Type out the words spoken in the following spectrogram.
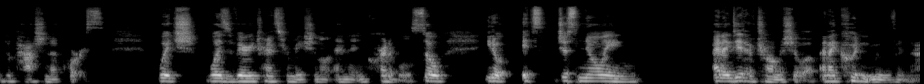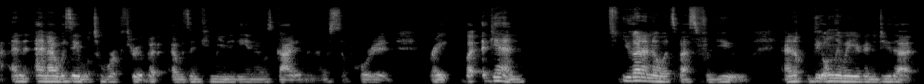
Vipassana course, which was very transformational and incredible. So, you know, it's just knowing and I did have trauma show up and I couldn't move in that. And, and I was able to work through it, but I was in community and I was guided and I was supported. Right. But again, you got to know what's best for you. And the only way you're going to do that,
